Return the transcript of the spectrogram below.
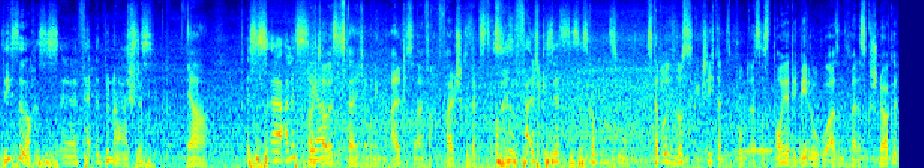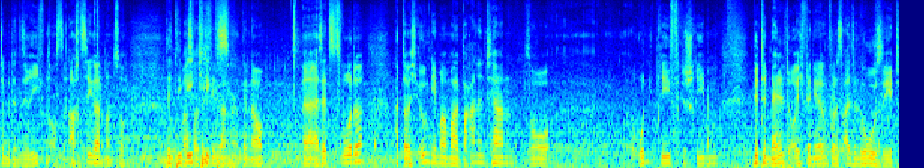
Siehst du doch, es ist äh, fett, dünner als Stimmt. es. Ja. Es ist äh, alles Aber sehr ich glaube, es ist gar nicht unbedingt ein altes, sondern einfach falsch gesetztes. falsch gesetzt ist, das kommt hinzu. Es gab übrigens eine lustige Geschichte an diesem Punkt, als das neue DB-Logo, also nicht mehr das geschnörkelte mit den Serifen aus den 80ern und so, Der DB-Kicks. genau, äh, ersetzt wurde, hat, glaube ich, irgendjemand mal bahnintern so äh, Rundbrief geschrieben, bitte meldet euch, wenn ihr irgendwo das alte Logo seht.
